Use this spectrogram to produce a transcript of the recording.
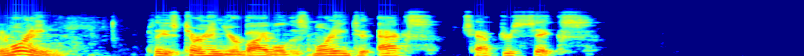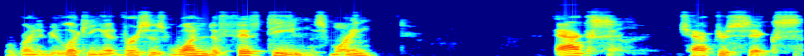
Good morning. Please turn in your Bible this morning to Acts chapter 6. We're going to be looking at verses 1 to 15 this morning. Acts chapter 6.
